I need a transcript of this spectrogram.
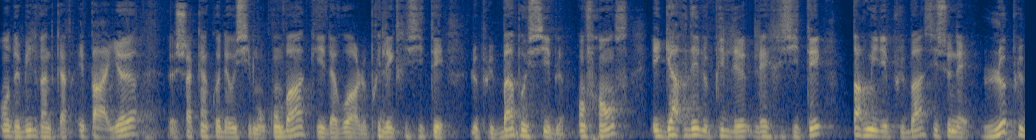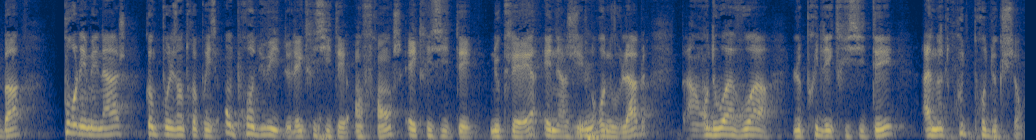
en 2024. Et par ailleurs, euh, chacun connaît aussi mon combat, qui est d'avoir le prix de l'électricité le plus bas possible en France et garder le prix de l'électricité parmi les plus bas, si ce n'est le plus bas pour les ménages comme pour les entreprises. On produit de l'électricité en France, électricité nucléaire, énergie hmm. renouvelable. Ben, on doit avoir le prix de l'électricité à notre coût de production.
